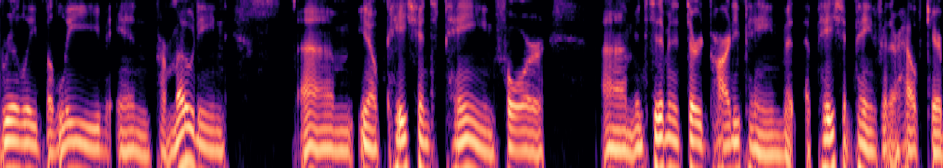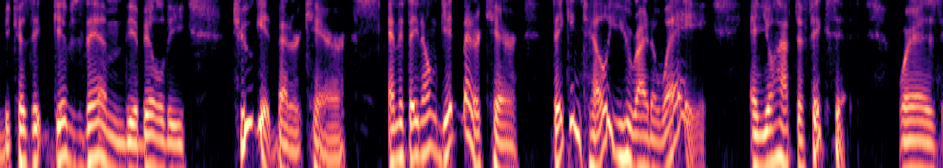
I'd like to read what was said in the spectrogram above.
really believe in promoting, um, you know, patient paying for um, instead of in a third party paying, but a patient paying for their health care because it gives them the ability to get better care. And if they don't get better care, they can tell you right away and you'll have to fix it. Whereas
